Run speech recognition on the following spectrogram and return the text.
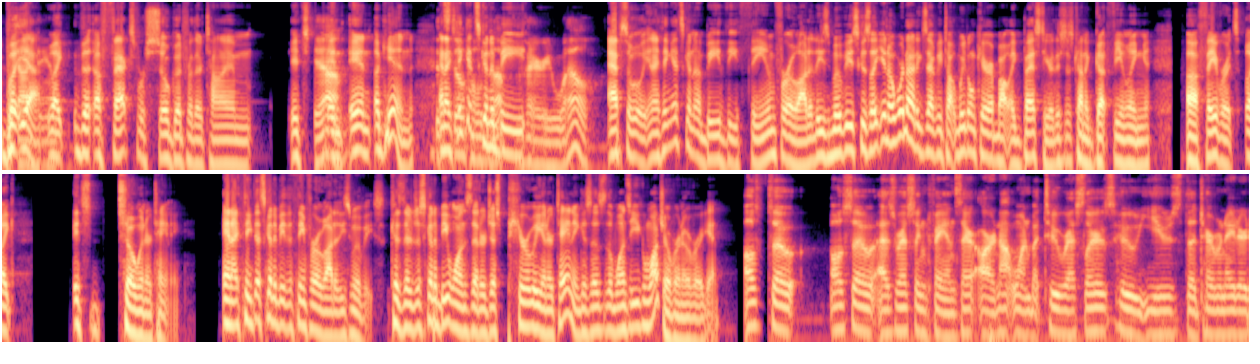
But yeah, Goddamn. like the effects were so good for their time. It's Yeah. and and again, It And I think it's gonna be- very well. absolutely, and I think it's gonna be the theme for a lot of these movies because like you know we're not exactly talking. We don't care about like best here. This is kind of gut feeling uh favorites. Like it's so entertaining. And I think that's going to be the theme for a lot of these movies because they're just going to be ones that are just purely entertaining because those are the ones that you can watch over and over again. Also, also as wrestling fans, there are not one but two wrestlers who use the Terminator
